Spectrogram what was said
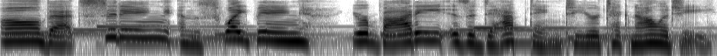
All that sitting and swiping, your body is adapting to your technology.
